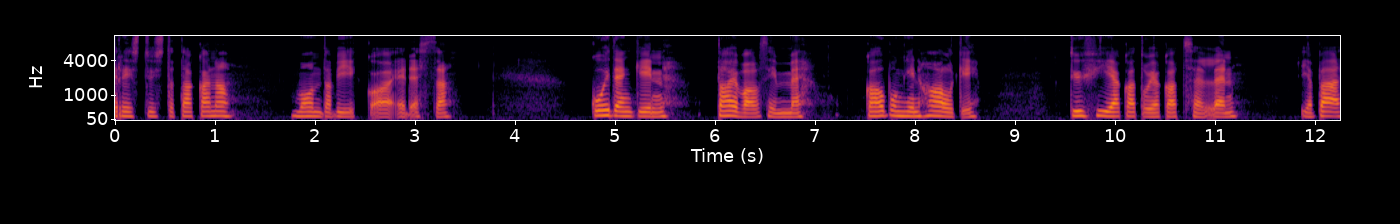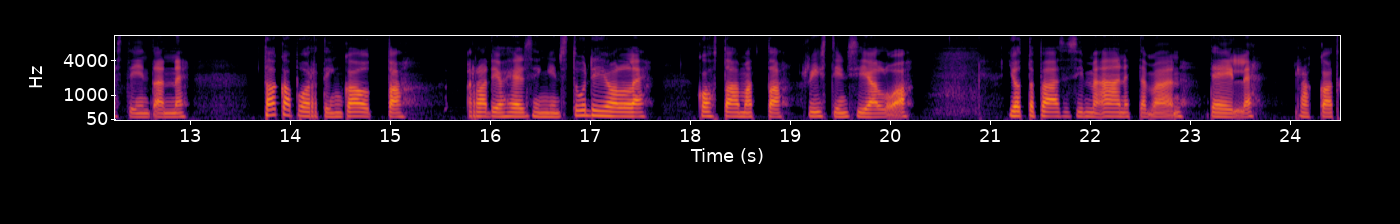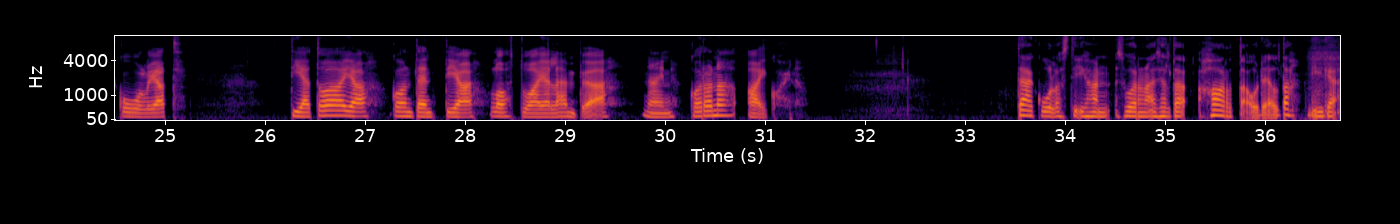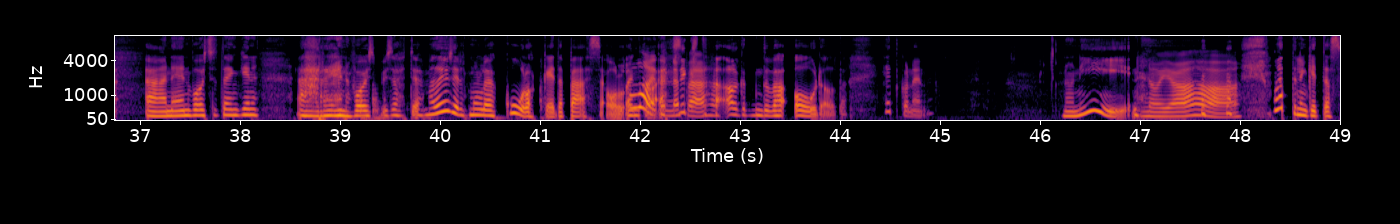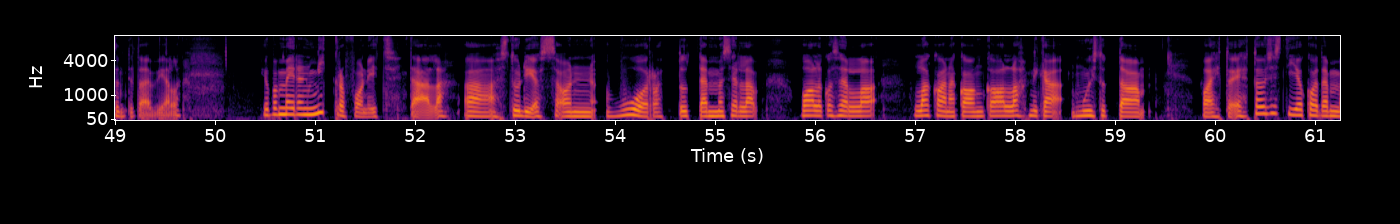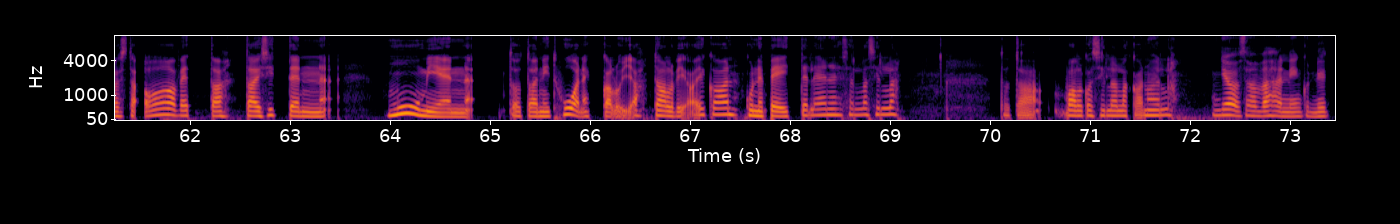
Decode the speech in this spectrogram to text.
eristystä takana, monta viikkoa edessä. Kuitenkin taivalsimme kaupungin halki tyhjiä katuja katsellen ja päästiin tänne takaportin kautta Radio Helsingin studiolle kohtaamatta ristin sielua, jotta pääsisimme äänettämään teille, rakkaat kuulijat, tietoa ja kontenttia, lohtua ja lämpöä näin korona-aikoina. Tämä kuulosti ihan suoranaiselta hartaudelta, minkä ääneen voisi jotenkin, ääreen voisi pysähtyä. Mä tajusin, että mulla ei ole kuulokkeita päässä ollenkaan. Laitan ne Siksi päähän. tämä alkoi tuntua vähän oudolta. Hetkonen. No niin. No jaa. Mä ajattelinkin, että tässä on jotain vielä. Jopa meidän mikrofonit täällä ää, studiossa on vuorattu tämmöisellä valkoisella lakanakankaalla, mikä muistuttaa vaihtoehtoisesti joko tämmöistä aavetta tai sitten muumien tota, niitä huonekaluja talviaikaan, kun ne peittelee ne sellaisilla tota, valkoisilla lakanoilla. Joo, se on vähän niin kuin nyt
